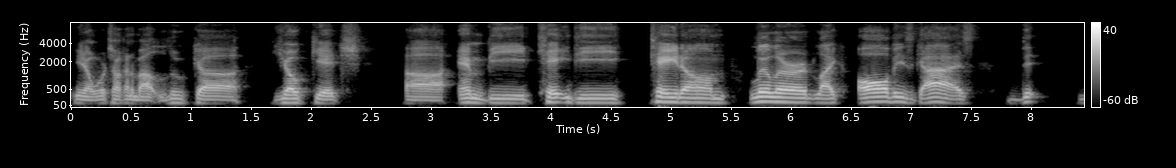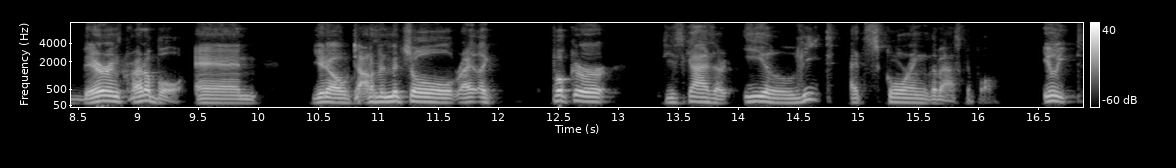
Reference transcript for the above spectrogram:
you know we're talking about Luka, Jokic, uh Embiid, KD, Tatum, Lillard, like all these guys they're incredible and you know Donovan Mitchell, right? Like Booker, these guys are elite at scoring the basketball. Elite.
